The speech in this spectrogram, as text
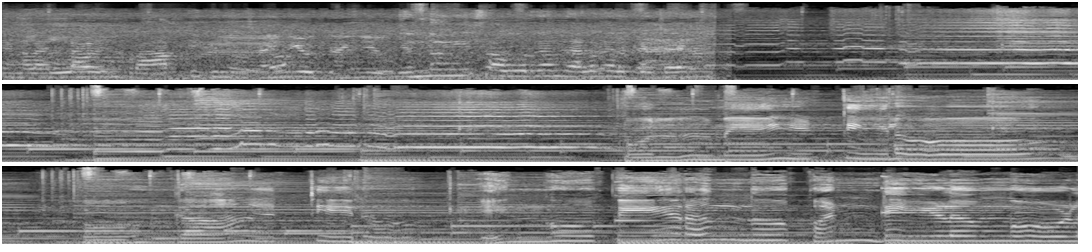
ഞങ്ങൾ എല്ലാവരും പ്രാർത്ഥിക്കുന്നു. എന്നും ഈ സൗഹൃദം നിലനിൽക്കട്ടെ. പുൽമേട്ടിലോ പൂങ്കാറ്റിലോ എങ്ങോ പിറന്നു പണ്ടിളം മുള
